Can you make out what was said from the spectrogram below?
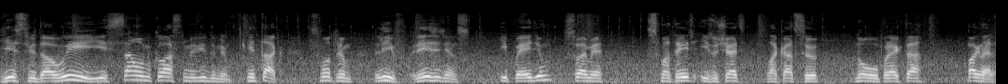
Есть видовые, есть самыми классными видами. Итак, смотрим Live Residence и поедем с вами смотреть и изучать локацию нового проекта. Погнали!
